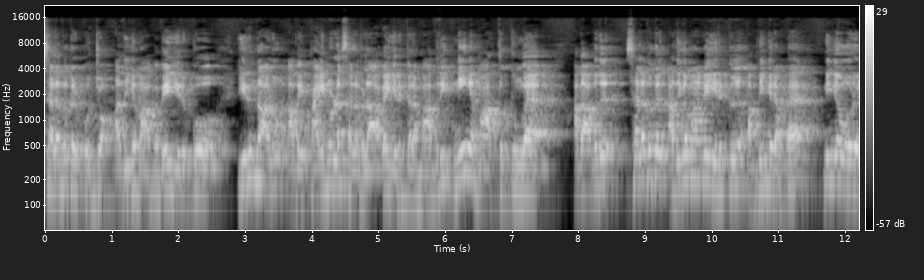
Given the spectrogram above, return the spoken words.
செலவுகள் கொஞ்சம் அதிகமாகவே இருக்கும் இருந்தாலும் அவை பயனுள்ள செலவுகளாக இருக்கிற மாதிரி நீங்கள் மாற்றுக்குங்க அதாவது செலவுகள் அதிகமாக இருக்குது அப்படிங்கிறப்ப நீங்கள் ஒரு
